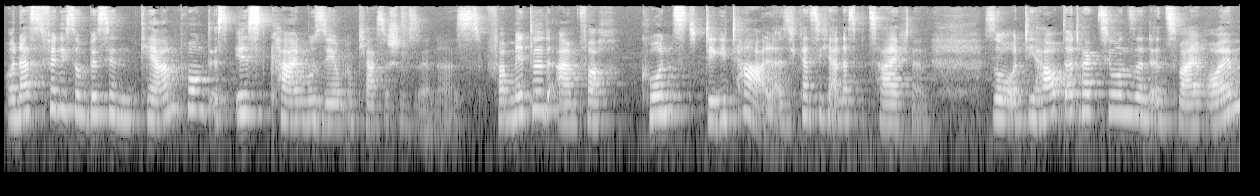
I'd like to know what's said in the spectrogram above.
Und das finde ich so ein bisschen Kernpunkt. Es ist kein Museum im klassischen Sinne. Es vermittelt einfach Kunst digital. Also ich kann es nicht anders bezeichnen. So, und die Hauptattraktionen sind in zwei Räumen.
